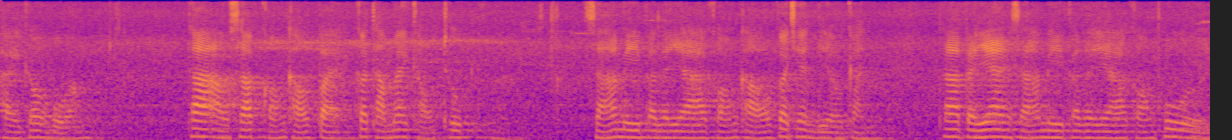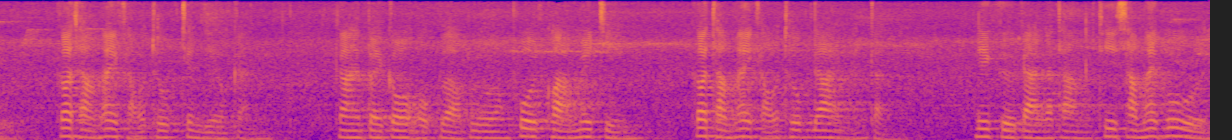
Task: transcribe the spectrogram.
ใครก็หวง ถ้าเอาทรัพย์ของเขาไปก็ทำให้เขาทุกข์ สามีภรรยาของเขาก็เช่นเดียวกัน ถ้าไปแย่งสามีภรรยาของผู้อื่นก็ทำให้เขาทุกข์เช่นเดียวกัน การไปโกหกหลอกลวงพูดความไม่จริง ก็ทำให้เขาทุกข์ได้เหมือนกัน นี่คือการกระทำที่ทำให้ผู้อื่น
